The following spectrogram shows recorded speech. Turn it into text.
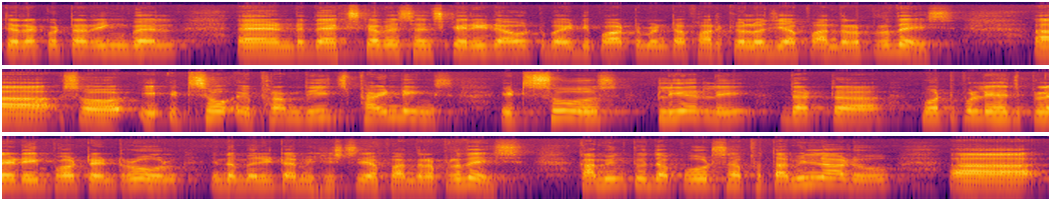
terracotta ring bell and the excavations carried out by Department of Archaeology of Andhra Pradesh. Uh, so it, so from these findings it shows clearly that uh, has played an important role in the maritime history of Andhra Pradesh. Coming to the ports of Tamil Nadu, uh,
